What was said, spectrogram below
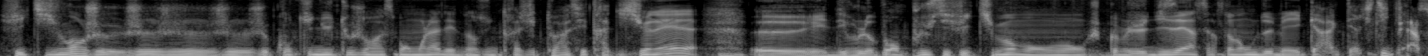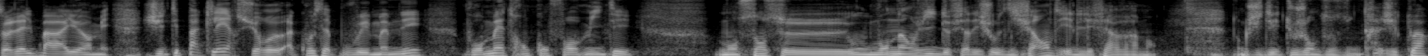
effectivement, je, continue toujours à ce moment-là d'être dans une trajectoire assez traditionnelle euh, et développant plus effectivement comme je disais, un certain nombre de mes caractéristiques personnelles par ailleurs. Mais j'étais pas clair sur euh, à quoi ça pouvait m'amener pour mettre en conformité mon sens euh, ou mon envie de faire des choses différentes et de les faire vraiment. Donc j'étais toujours dans une trajectoire.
